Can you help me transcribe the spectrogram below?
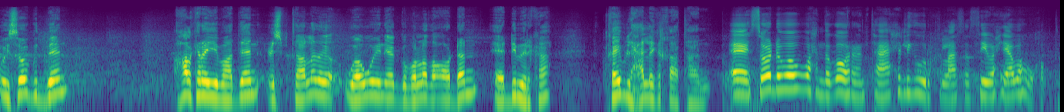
way soo gudbeen halkanay yimaadeen cisbitaallada waaweyn ee gobollada oo dhan ee dhimirka qayb lixaadlay ka qaataan soo dhowow waxaad nooga warantaa xilligii ururka la asaasay waxyaabaha uu qabto.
